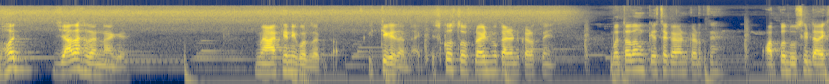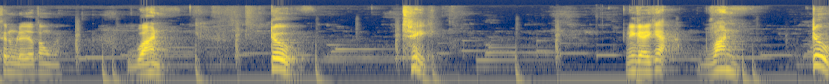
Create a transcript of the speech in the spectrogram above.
बहुत ज़्यादा खतरनाक है। मैं आँखें नहीं खोल सकता। इतनी खतरनाक है। इसको सॉफ्ट लाइट में करंट करते हैं। बताता हूँ कैसे करंट करते हैं। आपको दूसरी डायरेक्शन में ले जाता हूँ मैं। वन टू थ्री नहीं गए क्या? वन टू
